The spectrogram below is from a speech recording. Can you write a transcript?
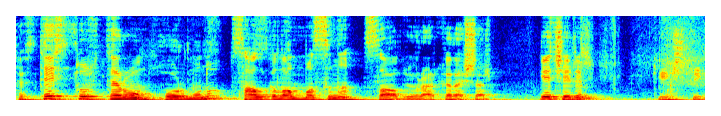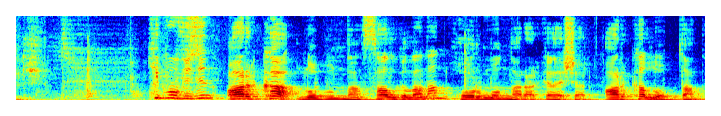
Testis. testosteron hormonu salgılanmasını sağlıyor arkadaşlar. Geçelim. Geçtik. Hipofizin arka lobundan salgılanan hormonlar arkadaşlar. Arka lobdan.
